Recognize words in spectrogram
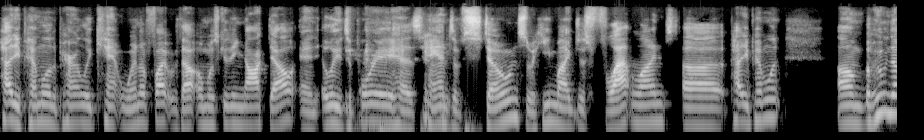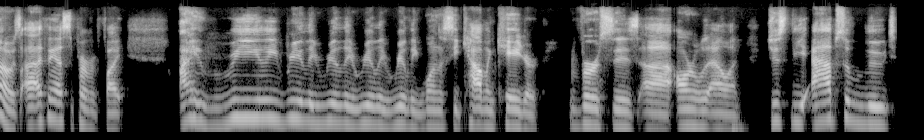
Paddy Pimblett apparently can't win a fight without almost getting knocked out, and Ilia Topuria has hands of stone, so he might just flatline uh, Paddy Pimblett. Um, but who knows? I, I think that's the perfect fight. I really, really, really, really, really want to see Calvin Kattar versus uh, Arnold Allen. Just the absolute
